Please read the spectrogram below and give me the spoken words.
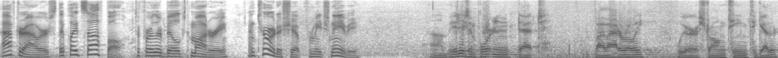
After hours, they played softball to further build camaraderie and toured a ship from each Navy. Um, it is important that bilaterally we are a strong team together,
